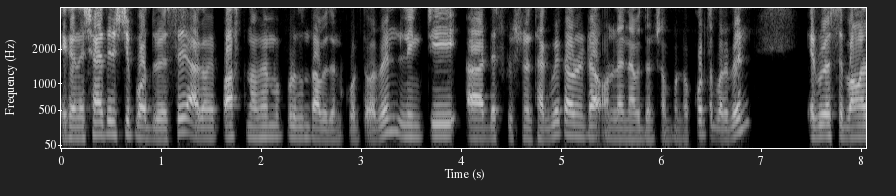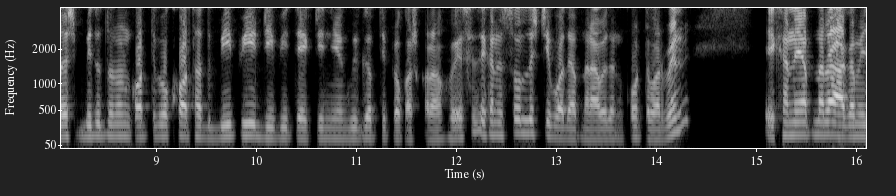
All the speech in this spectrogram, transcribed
এখানে সাঁত্রিশটি পদ রয়েছে। আগামী পাঁচ নভেম্বর পর্যন্ত আবেদন করতে পারবেন। লিঙ্কটি ডেসক্রিপশনে থাকবে, কারণ এটা অনলাইন আবেদন সম্পন্ন করতে পারবেন। এরপর রয়েছে বাংলাদেশ বিদ্যুৎ উন্নয়ন কর্তৃপক্ষ, অর্থাৎ বিপিডিবি তে একটি নিয়োগ বিজ্ঞপ্তি প্রকাশ করা হয়েছে, যেখানে চল্লিশটি পদে আপনারা আবেদন করতে পারবেন। এখানে আপনারা আগামী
